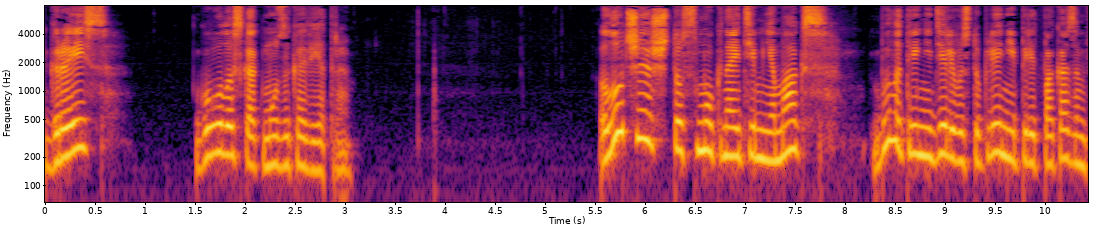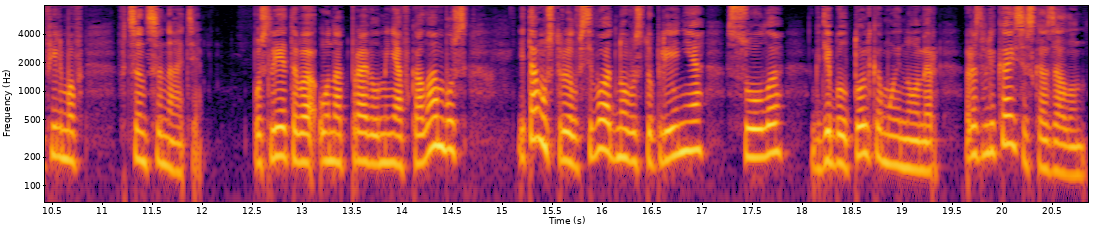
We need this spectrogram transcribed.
Грейс, голос как музыка ветра. Лучшее, что смог найти мне Макс, было три недели выступлений перед показом фильмов в Цинциннати. После этого он отправил меня в Коламбус, и там устроил всего одно выступление, соло, где был только мой номер. «Развлекайся», — сказал он,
